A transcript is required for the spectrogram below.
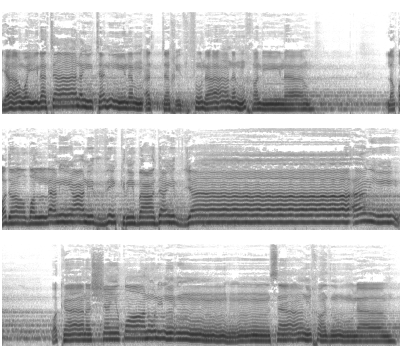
يا ويلتى ليتني لم أتخذ فلانا خليلا. لقد أضلني عن الذكر بعد إذ جاءني وكان الشيطان للإنسان خذولا.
